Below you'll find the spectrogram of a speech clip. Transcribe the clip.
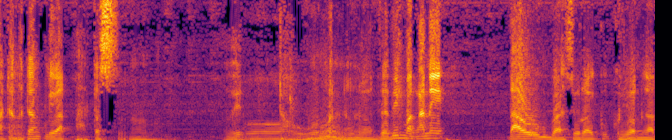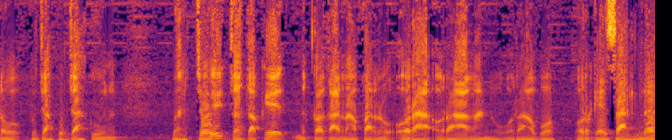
kadang-kadang kelihat batas Oh. dawa men. Dadi makane tahu Mbah Sura iku guyon karo bocah-bocahku ngono. Mbah Joy cocoke nyekel karnaval ora ora nganu, ora apa orkesan. Lah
